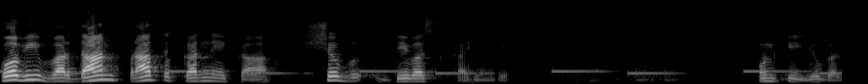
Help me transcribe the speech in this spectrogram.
को भी वरदान प्राप्त करने का शुभ दिवस कहेंगे। उनकी युगल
